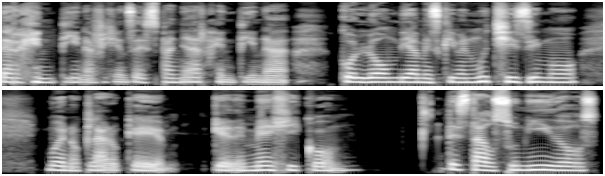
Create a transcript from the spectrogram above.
de Argentina, fíjense, de España, Argentina, Colombia, me escriben muchísimo. Bueno, claro que, que de México, de Estados Unidos,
